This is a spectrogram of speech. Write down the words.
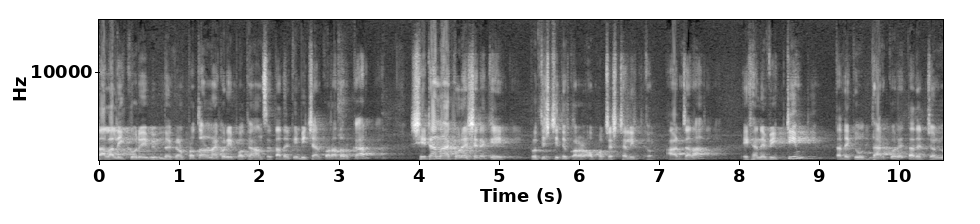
দালালি করে, বিভিন্ন রকম প্রতারণা করে পথে আনছে, তাদেরকে বিচার করা দরকার। সেটা না করে সেটাকে প্রতিষ্ঠিত করার অপচেষ্টা লিপ্ত। আর যারা এখানে ভিকটিম তাদেরকে উদ্ধার করে তাদের জন্য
